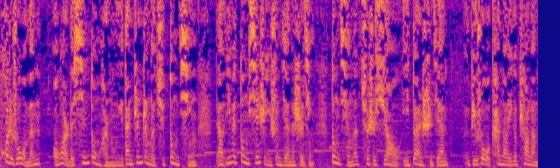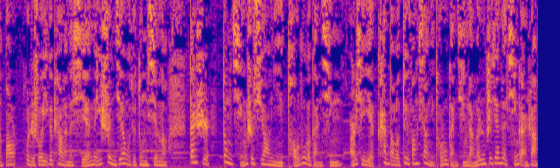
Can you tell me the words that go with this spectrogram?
或者说我们。偶尔的心动很容易，但真正的去动情，呃，因为动心是一瞬间的事情，动情呢确实需要一段时间。比如说，我看到一个漂亮的包，或者说一个漂亮的鞋，那一瞬间我就动心了。但是动情是需要你投入了感情，而且也看到了对方向你投入感情，两个人之间在情感上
